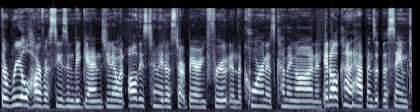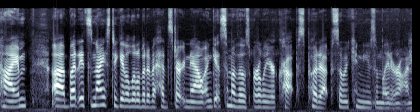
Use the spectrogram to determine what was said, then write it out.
the real harvest season begins, you know, when all these tomatoes start bearing fruit and the corn is coming on and it all kind of happens at the same time. Uh, but it's nice to get a little bit of a head start now and get some of those early earlier crops put up so we can use them later on.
